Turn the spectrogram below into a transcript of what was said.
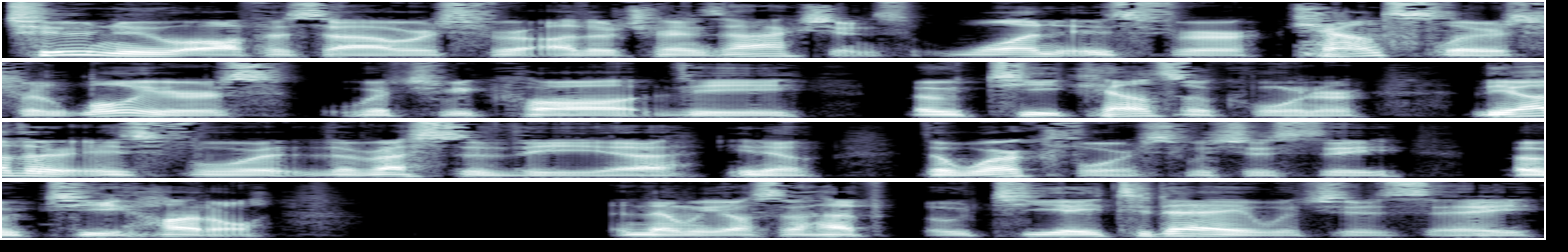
two new office hours for other transactions. One is for counselors, for lawyers, which we call the OT counsel corner. The other is for the rest of the, uh, you know, the workforce, which is the OT huddle. And then we also have OTA today, which is a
